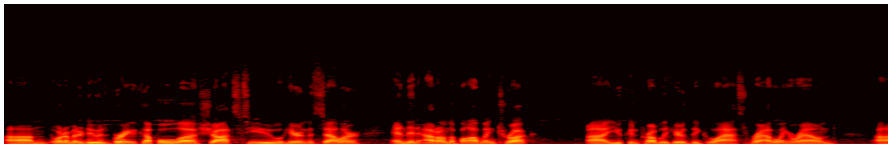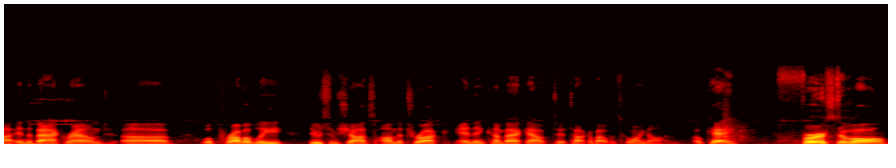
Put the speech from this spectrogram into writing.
Um, what I'm going to do is bring a couple uh, shots to you here in the cellar, and then out on the bottling truck, uh, you can probably hear the glass rattling around uh, in the background. Uh, we'll probably do some shots on the truck and then come back out to talk about what's going on. Okay? First of all,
